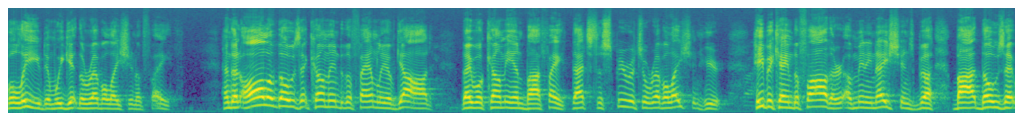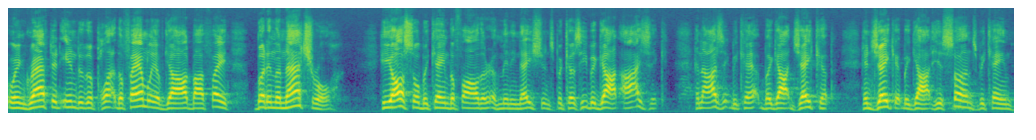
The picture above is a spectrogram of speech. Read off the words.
believed, and we get the revelation of faith. And that all of those that come into the family of God they will come in by faith. That's the spiritual revelation here. He became the father of many nations by, by those that were engrafted into the, the family of God by faith. But in the natural, he also became the father of many nations because he begot Isaac, and Isaac begot Jacob, and Jacob begot his sons, became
